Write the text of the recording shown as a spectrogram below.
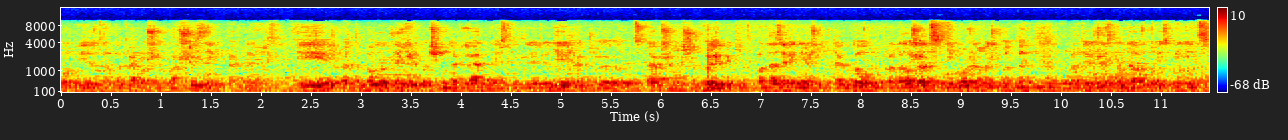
он ездил на хорошей машине и так далее. И это было для них очень наглядно. Если для людей как бы старших еще были какие-то подозрения, что так долго продолжаться не может, а что-то в этой жизни должно измениться,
